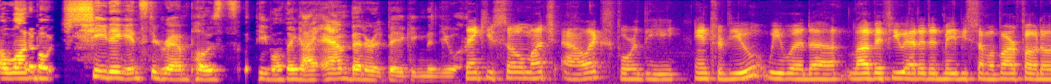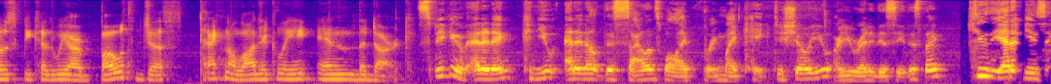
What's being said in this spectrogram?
A lot about cheating Instagram posts. People think I am better at baking than you are. Thank you so much, Alex, for the interview. We would uh, love if you edited maybe some of our photos because we are both just technologically in the dark. Speaking of editing, can you edit out this silence while I bring my cake to show you? Are you ready to see this thing? Cue the edit music.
